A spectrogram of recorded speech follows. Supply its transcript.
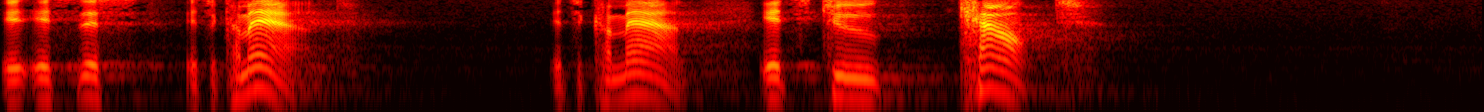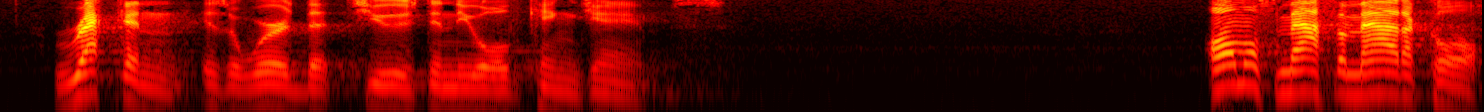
It, it's this, it's a command. It's a command. It's to count. Reckon is a word that's used in the Old King James almost mathematical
